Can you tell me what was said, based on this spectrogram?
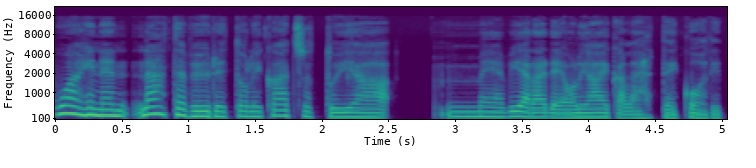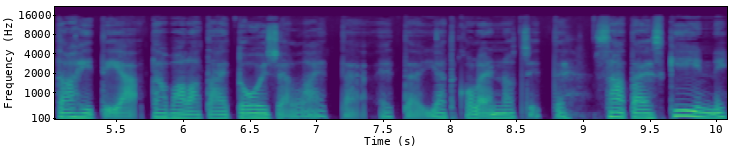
Huahinen nähtävyydet oli katsottu ja meidän vieraiden oli aika lähteä kohti Tahitia tavalla tai toisella, että, että jatkolennot sitten saataisiin kiinni.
